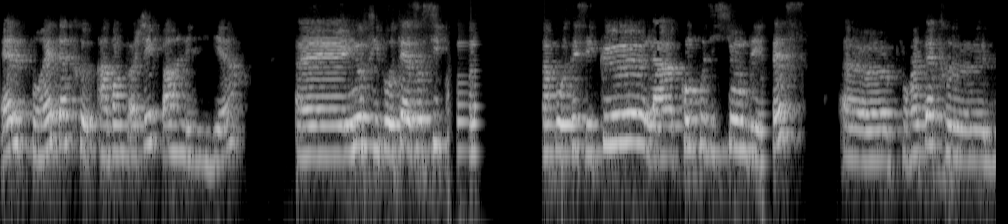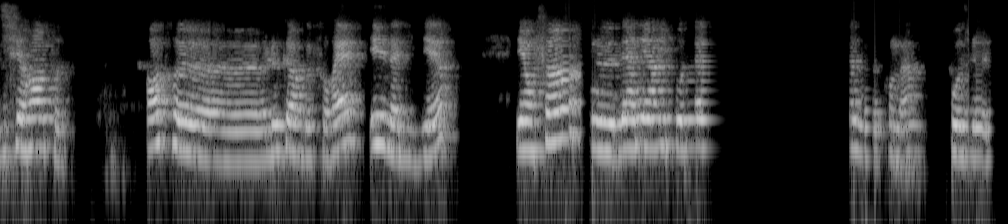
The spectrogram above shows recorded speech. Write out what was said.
elles, pourraient être avantagées par les lisières. une autre hypothèse aussi qu'on a posée, c'est que la composition des espèces euh, pourrait être euh, différente entre euh, le cœur de forêt et la lisière. Et enfin, une dernière hypothèse qu'on a posée,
